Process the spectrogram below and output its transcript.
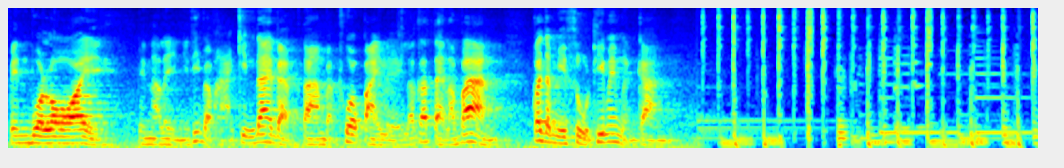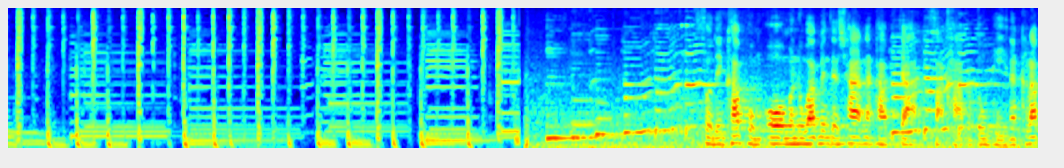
เป็นบัวลอย เป็นอะไรอย่างเงี้ที่แบบหากินได้แบบตามแบบทั่วไปเลย แล้วก็แต่ละบ้านก็จะมีสูตรที่ไม่เหมือนกัน สวัสดีครับ ผมโอมนุวัฒน์เบญจชาตินะครับ จากสาขาประตูผีนะครับ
